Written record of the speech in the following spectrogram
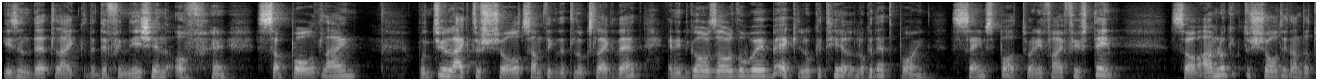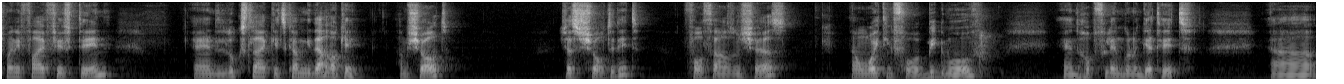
Isn't that like the definition of a support line? Would you like to short something that looks like that? And it goes all the way back. Look at here. Look at that point. Same spot, 25.15. So I'm looking to short it under 25.15 and looks like it's coming down. Okay, I'm short. Just shorted it, 4,000 shares. I'm waiting for a big move and hopefully I'm going to get it. Uh,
